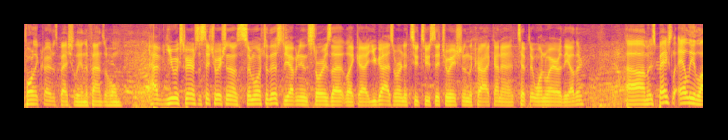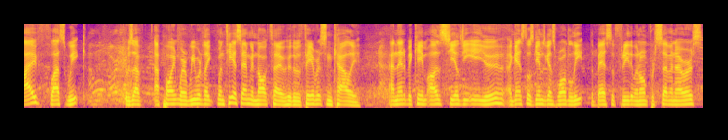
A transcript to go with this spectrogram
for the crowd especially and the fans at home. Have you experienced a situation that was similar to this? Do you have any stories that like uh, you guys were in a 2-2 situation and the crowd kind of tipped it one way or the other? Um, especially LA Live last week. It was a, a point where we were like when TSM got knocked out, who were the favourites in Cali, and then it became us, CLG EU, against those games against World Elite, the best of three that went on for seven hours.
